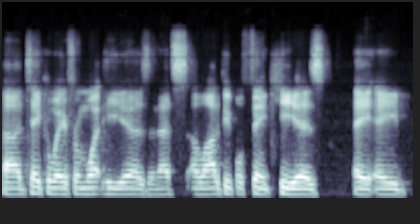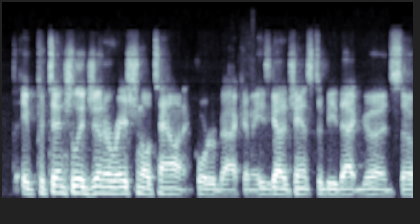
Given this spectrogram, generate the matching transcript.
uh, take away from what he is, and that's a lot of people think he is a, a a potentially generational talent at quarterback. I mean, he's got a chance to be that good. So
